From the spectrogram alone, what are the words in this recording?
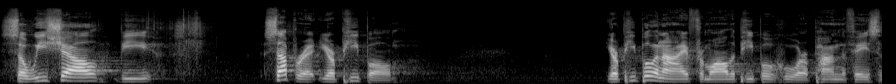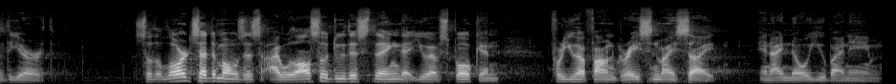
So we shall be separate, your people, your people and I, from all the people who are upon the face of the earth. So the Lord said to Moses, I will also do this thing that you have spoken, for you have found grace in my sight, and I know you by name.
